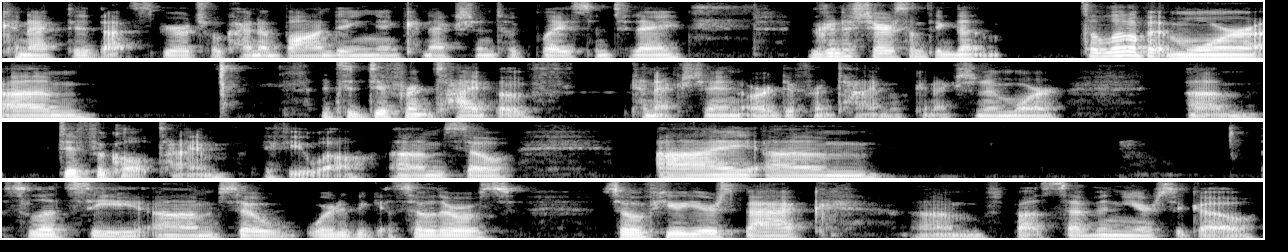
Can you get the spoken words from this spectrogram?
connected, that spiritual kind of bonding and connection took place. And today, I'm going to share something that it's a little bit more um, it's a different type of connection or a different time of connection, a more um, difficult time, if you will. Um, so I, um, so let's see. Um, so where did we get? So there was, so a few years back, um, about seven years ago,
